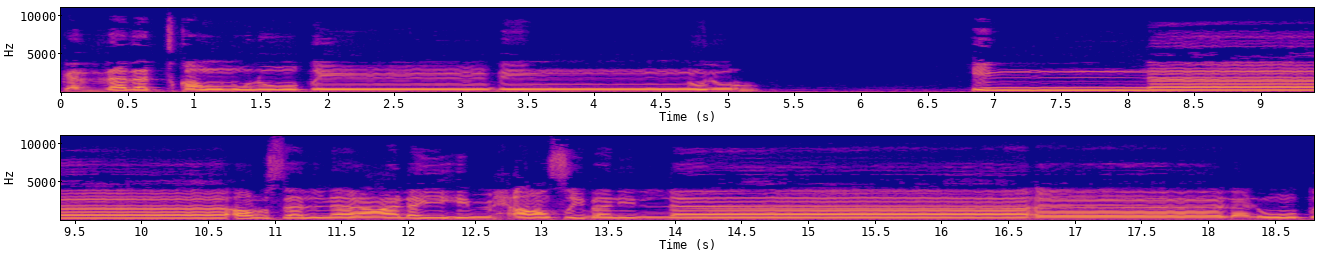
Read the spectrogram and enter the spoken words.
كذبت قوم لوط بالنذر. انا ارسلنا عليهم حاصبا الا ال لوط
